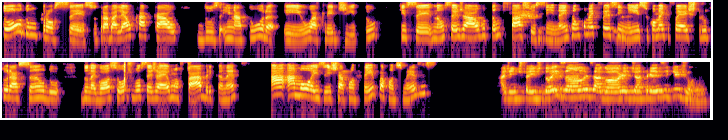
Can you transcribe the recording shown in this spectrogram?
todo um processo. Trabalhar o cacau dos in natura, eu acredito que se, não seja algo tão fácil assim, né? Então, como é que foi esse início? Como é que foi a estruturação do, do negócio? Hoje você já é uma fábrica, né? A Amor existe há quanto tempo? Há quantos meses? A gente fez dois anos agora, dia 13 de junho.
